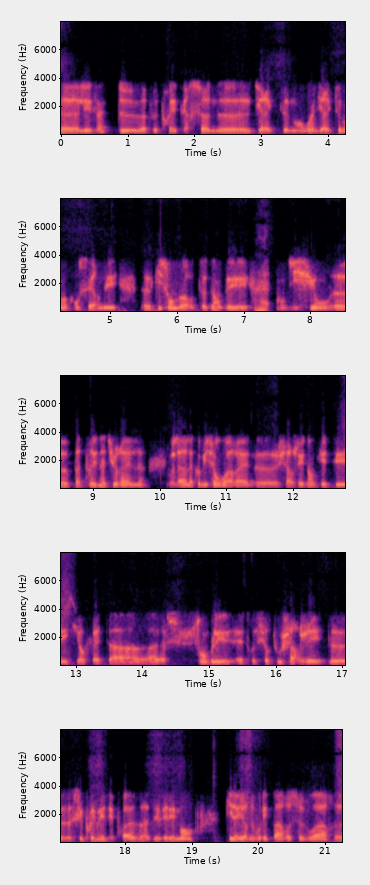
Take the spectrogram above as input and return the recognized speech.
Euh, les 22 à peu près personnes euh, directement ou indirectement concernées euh, qui sont mortes dans des conditions euh, pas très naturelles. Voilà, la commission Warren euh, chargée d'enquêter, qui en fait a, semblé être surtout chargée de supprimer des preuves, des éléments, qui d'ailleurs ne voulait pas recevoir euh,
